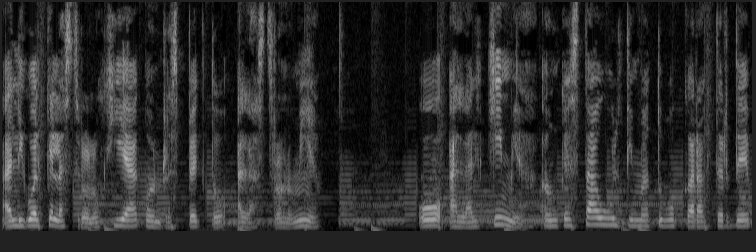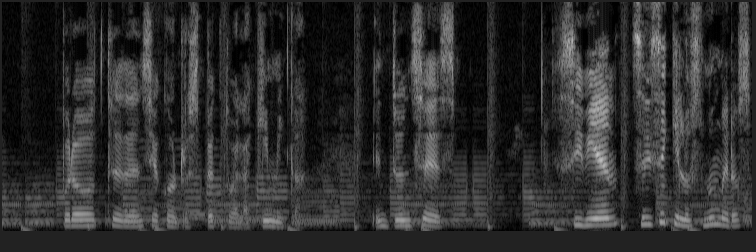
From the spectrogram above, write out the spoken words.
al igual que la astrología con respecto a la astronomía o a la alquimia, aunque esta última tuvo carácter de procedencia con respecto a la química. Entonces, si bien se dice que los números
